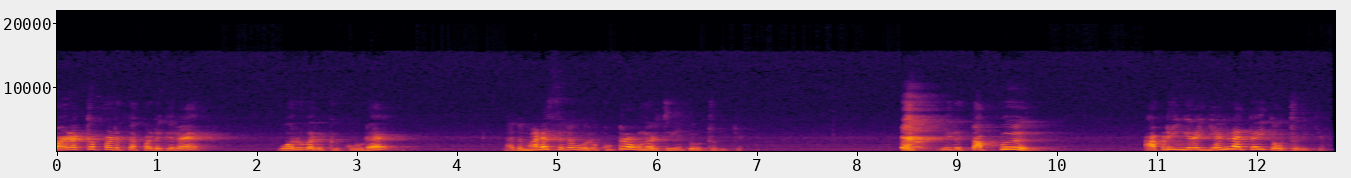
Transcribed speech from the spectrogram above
பழக்கப்படுத்தப்படுகிற ஒருவருக்கு கூட அது மனசில் ஒரு குற்ற உணர்ச்சியை தோற்றுவிக்கும். இது தப்பு அப்படிங்கிற எண்ணத்தை தோற்றுவிக்கும்.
